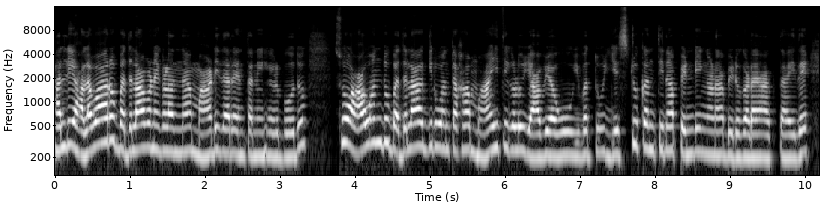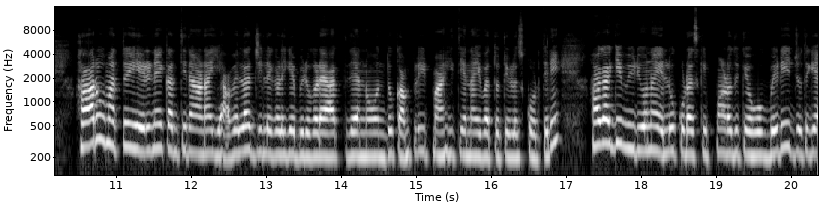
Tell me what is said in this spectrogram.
ಅಲ್ಲಿ ಹಲವಾರು ಬದಲಾವಣೆಗಳನ್ನು ಮಾಡಿದ್ದಾರೆ ಅಂತಲೇ ಹೇಳ್ಬೋದು. ಸೊ, ಆ ಒಂದು ಬದಲಾಗಿರುವಂತಹ ಮಾಹಿತಿಗಳು ಯಾವ್ಯಾವು? ಇವತ್ತು ಎಷ್ಟು ಕಂತಿನ ಪೆಂಡಿಂಗ್ ಹಣ ಬಿಡುಗಡೆ ಆಗ್ತಾ ಇದೆ? ಆರು ಮತ್ತು ಏಳನೇ ಕಂತಿನ ಹಣ ಯಾವೆಲ್ಲ ಜಿಲ್ಲೆಗಳಿಗೆ ಬಿಡುಗಡೆ ಆಗ್ತಿದೆ ಅನ್ನೋ ಒಂದು ಕಂಪ್ಲೀಟ್ ಮಾಹಿತಿಯನ್ನು ಇವತ್ತು ತಿಳಿಸ್ಕೊಡ್ತೀನಿ. ಹಾಗಾಗಿ ವಿಡಿಯೋನ ಎಲ್ಲೂ ಕೂಡ ಸ್ಕಿಪ್ ಮಾಡೋದಕ್ಕೆ ಹೋಗಬೇಡಿ. ಜೊತೆಗೆ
